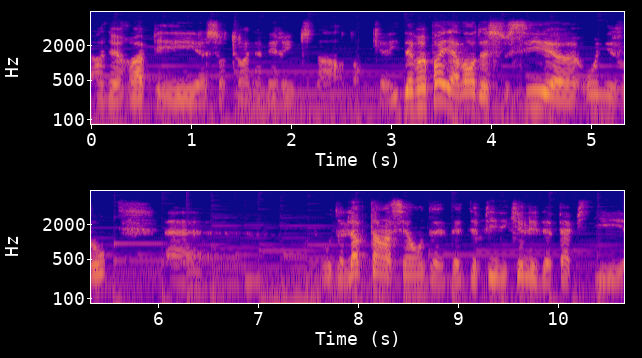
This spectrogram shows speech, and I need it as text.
en Europe et surtout en Amérique du Nord. Donc, il ne devrait pas y avoir de soucis au niveau de l'obtention de, pellicules et de papier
